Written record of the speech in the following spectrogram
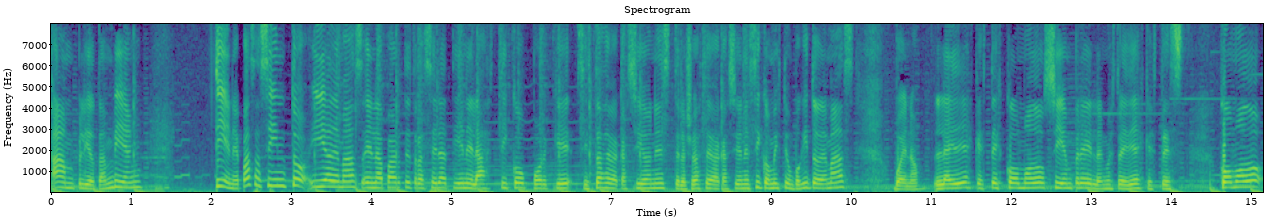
amplio también tiene pasacinto y además en la parte trasera tiene elástico porque si estás de vacaciones, te lo llevaste de vacaciones y comiste un poquito de más, bueno, la idea es que estés cómodo siempre, nuestra idea es que estés cómodo,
